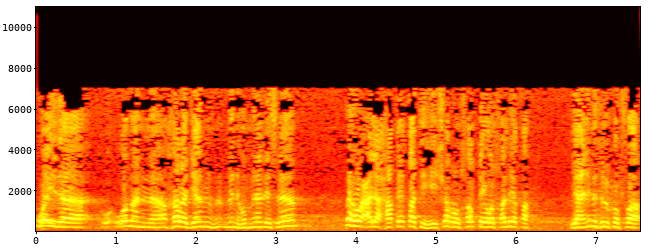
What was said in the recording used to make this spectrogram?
وإذا ومن خرج منهم من الإسلام فهو على حقيقته شر الخلق والخليقة يعني مثل الكفار.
